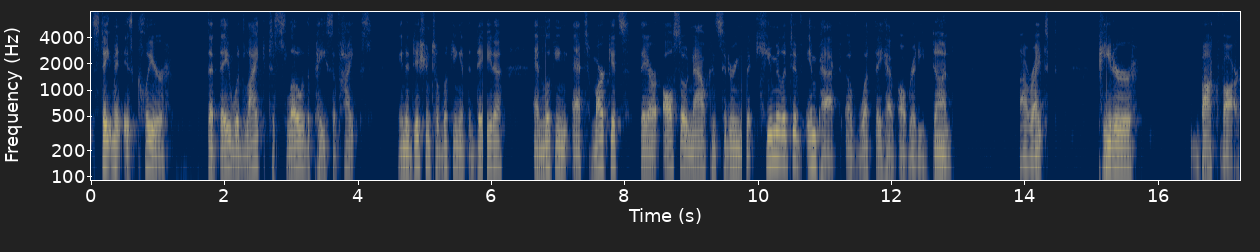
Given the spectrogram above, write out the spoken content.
statement is clear that they would like to slow the pace of hikes. In addition to looking at the data and looking at markets, they are also now considering the cumulative impact of what they have already done. All right. Peter Boockvar,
